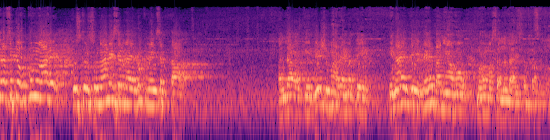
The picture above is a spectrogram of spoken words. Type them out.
طرف سے جو حکم ہوا ہے، اس کو سنانے سے میں رک نہیں سکتا۔ اللہ کے بے شمار رحمتیں، عنایتیں، مہربانیاں ہوں محمد صلی اللہ علیہ وسلم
